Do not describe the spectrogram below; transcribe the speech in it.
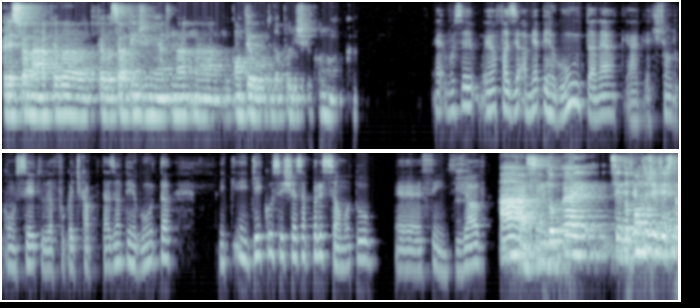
pressionar pela, pelo seu atendimento na, na, no conteúdo da política econômica. É, você ia fazer a minha pergunta, né? A questão do conceito da fuga de capitais é uma pergunta em, em que consistia essa pressão. Mas tu é, sim, já. Ah, sim, do, é, sim, do ponto de vista.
